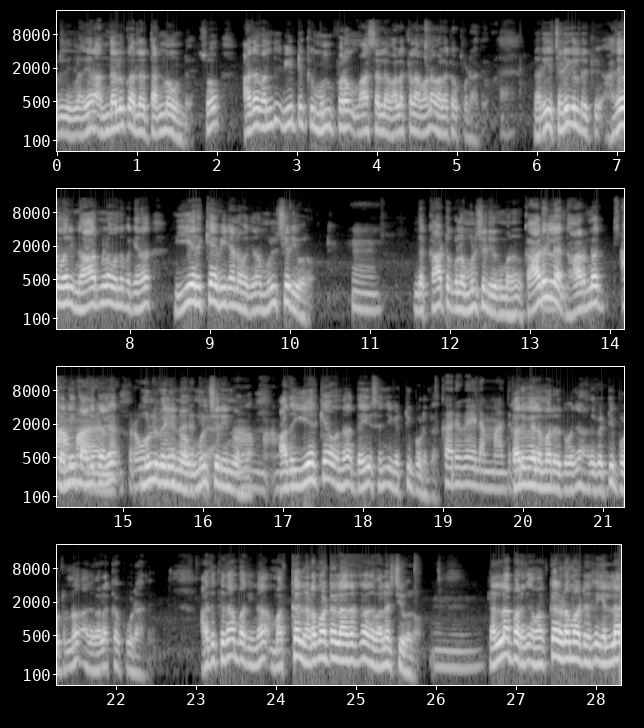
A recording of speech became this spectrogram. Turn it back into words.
புரியுதுங்களா ஏன்னா அந்த அளவுக்கு அதில் தன்மை உண்டு. ஸோ அதை வந்து வீட்டுக்கு முன்புறம் வாசலில் வளர்க்கலாமானா வளர்க்கக்கூடாது. நிறைய செடிகள் இருக்குது அதே மாதிரி நார்மலாக வந்து பார்த்திங்கன்னா இயற்கையாக வீட்டான பார்த்தீங்கன்னா முள் செடி வரும். இந்த காட்டுக்குள்ளே முள் செடி இருக்கும் பாருங்க காடு இல்லை நார்மலாக சென்னை ஆமா, தாண்டிட்டாலே முள் வருது. முள் செடின்னு. அதை இயற்கையாக வந்து தயவு செஞ்சு வெட்டி போடுங்க கருவேல மாதிரி கருவேல மாதிரி இருக்கு பாருங்க அதை வெட்டி போட்டுடணும் அதை வளர்க்கக்கூடாது அதுக்கு தான் பார்த்தீங்கன்னா மக்கள் நடமாட்டம் இல்லாத இடத்துல அது வளர்ச்சி வரும். நல்லா பாருங்கள் மக்கள் நடமாட்டத்தில் எல்லா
